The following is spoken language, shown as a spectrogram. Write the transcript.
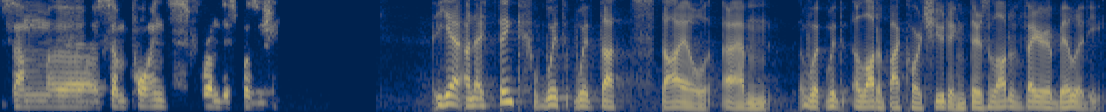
some uh, some points from this position. Yeah, and I think with with that style, um, with, with a lot of backcourt shooting, there's a lot of variability.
